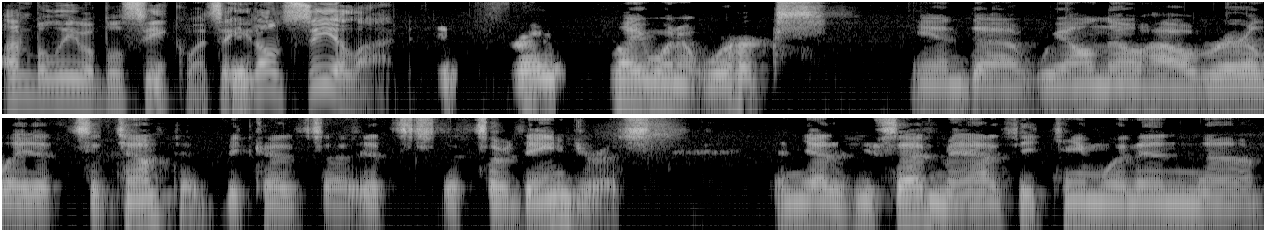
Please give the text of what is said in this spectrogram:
unbelievable sequence that you don't see a lot. It's great play when it works, and uh, we all know how rarely it's attempted because uh, it's it's so dangerous. And yet, as you said, Maz, he came within uh,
